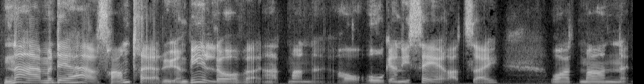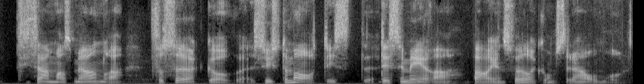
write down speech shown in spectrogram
Nej, men det här framträder ju en bild av att man har organiserat sig och att man tillsammans med andra försöker systematiskt decimera vargens förekomst i det här området.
